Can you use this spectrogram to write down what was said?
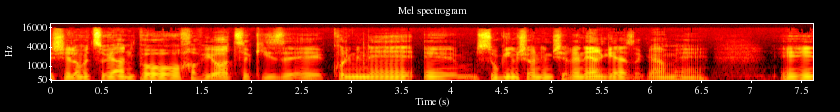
שלא מצוין פה חביות, זה כי זה כל מיני אה, סוגים שונים של אנרגיה, זה גם אה, אה,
